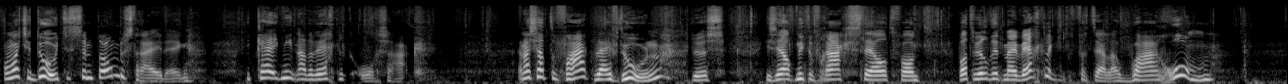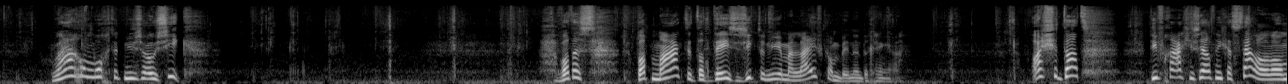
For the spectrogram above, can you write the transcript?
Want wat je doet, is symptoombestrijding. Je kijkt niet naar de werkelijke oorzaak. En als je dat te vaak blijft doen, dus jezelf niet de vraag stelt van... Wat wil dit mij werkelijk vertellen? Waarom? Waarom word ik nu zo ziek? Wat, is, wat maakt het dat deze ziekte nu in mijn lijf kan binnendringen? Als je dat, die vraag jezelf niet gaat stellen, dan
